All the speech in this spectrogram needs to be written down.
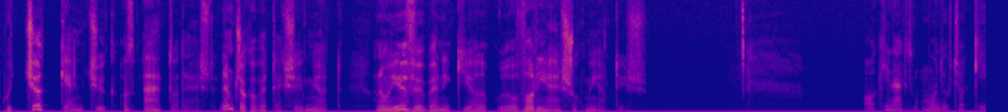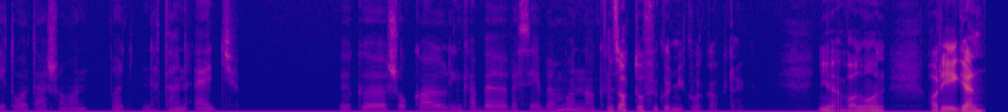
hogy csökkentsük az átadást. Nem csak a betegség miatt, hanem a jövőbeni kialakuló variánsok miatt is. Akinek mondjuk csak két oltása van, vagy netán egy, ők sokkal inkább veszélyben vannak? Ez attól függ, hogy mikor kapták. Nyilvánvalóan, ha régen,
